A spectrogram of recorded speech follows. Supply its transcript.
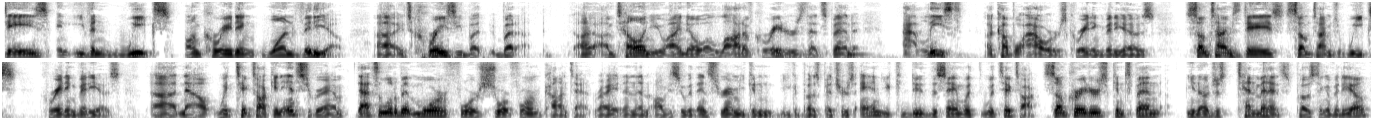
days, and even weeks on creating one video. Uh, it's crazy, but but I, I'm telling you, I know a lot of creators that spend at least a couple hours creating videos sometimes days, sometimes weeks creating videos. Uh, now, with TikTok and Instagram, that's a little bit more for short form content, right? And then obviously with Instagram, you can you can post pictures, and you can do the same with with TikTok. Some creators can spend you know just ten minutes posting a video.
